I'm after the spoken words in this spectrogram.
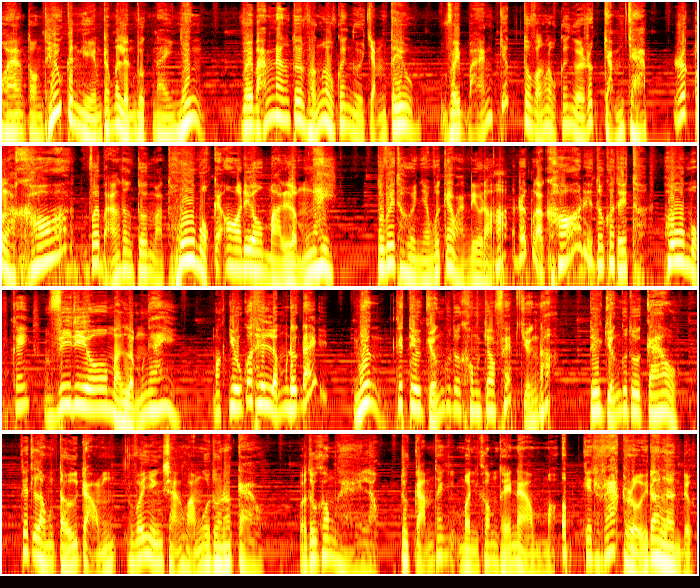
hoàn toàn thiếu kinh nghiệm trong cái lĩnh vực này, nhưng về bản năng tôi vẫn là một cái người chậm tiêu, về bản chất tôi vẫn là một cái người rất chậm chạp. Rất là khó với bản thân tôi mà thu một cái audio mà lụm ngay. Tôi phải thừa nhận với các bạn điều đó, rất là khó để tôi có thể thu một cái video mà lụm ngay. Mặc dù có thể lụm được đấy, nhưng cái tiêu chuẩn của tôi không cho phép chuyện đó. Tiêu chuẩn của tôi cao, cái lòng tự trọng với những sản phẩm của tôi nó cao. Và tôi không hề lòng, tôi cảm thấy mình không thể nào mà úp cái rác rưởi đó lên được.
